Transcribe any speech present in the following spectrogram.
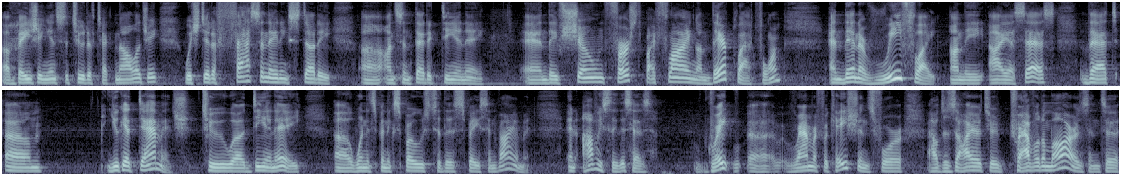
uh, Beijing Institute of Technology, which did a fascinating study uh, on synthetic DNA. And they've shown first by flying on their platform, and then a reflight on the ISS, that um, you get damage to uh, DNA uh, when it's been exposed to the space environment. And obviously, this has great uh, ramifications for our desire to travel to Mars and to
